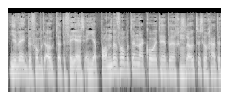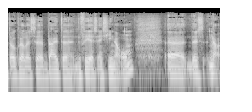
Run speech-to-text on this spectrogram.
Je weet bijvoorbeeld ook dat de VS en Japan bijvoorbeeld een akkoord hebben gesloten. Hm. Zo gaat het ook wel eens uh, buiten de VS en China om. dus nou,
